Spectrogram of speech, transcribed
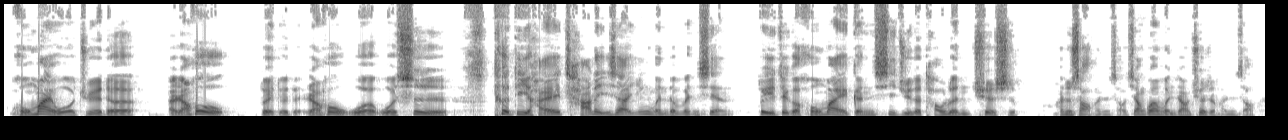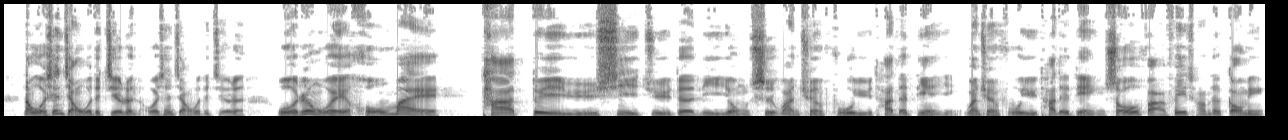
红麦我觉得啊，然后对对对，然后我我是特地还查了一下英文的文献，对这个红麦跟戏剧的讨论确实。很少很少，相关文章确实很少。那我先讲我的结论我先讲我的结论。我认为红麦他对于戏剧的利用是完全服务于他的电影，完全服务于他的电影手法非常的高明，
